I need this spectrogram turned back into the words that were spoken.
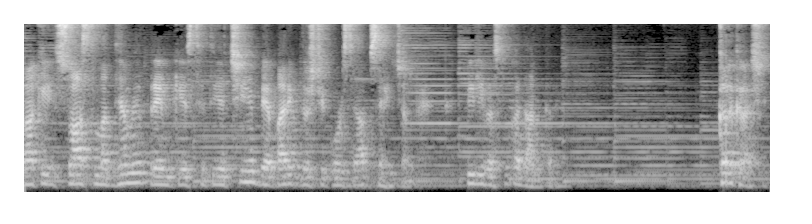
बाकी स्वास्थ्य मध्यम है, प्रेम की स्थिति अच्छी है, व्यापारिक दृष्टिकोण से आप सही चल रहे हैं। पीली वस्तु का दान करें। कर्क राशि।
